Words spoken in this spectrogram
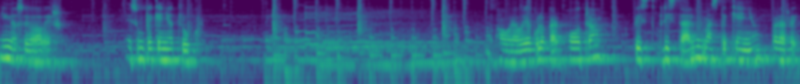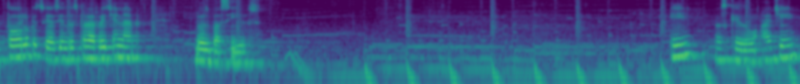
Y no se va a ver. Es un pequeño truco. Ahora voy a colocar otra cristal más pequeño. Para todo lo que estoy haciendo es para rellenar los vacíos. y nos quedó allí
